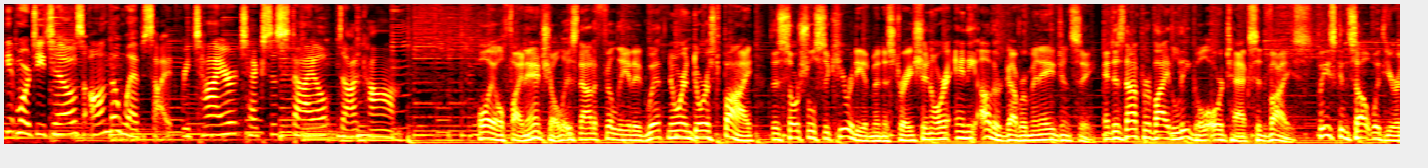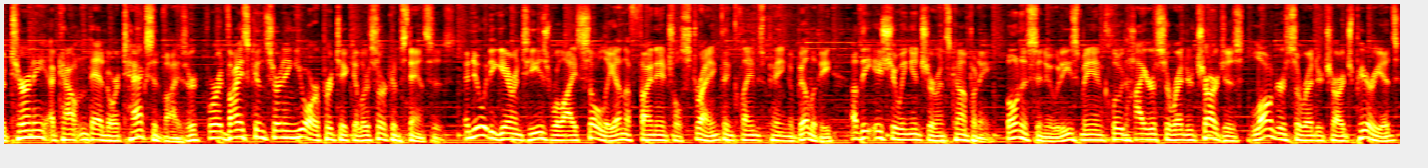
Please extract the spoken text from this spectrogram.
Get more details on the website, retiretexasstyle.com. Hoyle Financial is not affiliated with nor endorsed by the Social Security Administration or any other government agency and does not provide legal or tax advice. Please consult with your attorney, accountant, and or tax advisor for advice concerning your particular circumstances. Annuity guarantees rely solely on the financial strength and claims paying ability of the issuing insurance company. Bonus annuities may include higher surrender charges, longer surrender charge periods,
